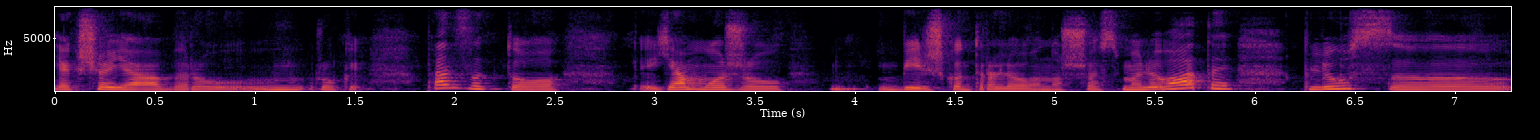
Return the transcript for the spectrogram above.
Якщо я беру в руки пензлик, то я можу більш контрольовано щось малювати. Плюс, е,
